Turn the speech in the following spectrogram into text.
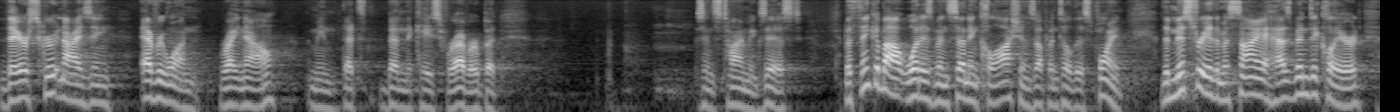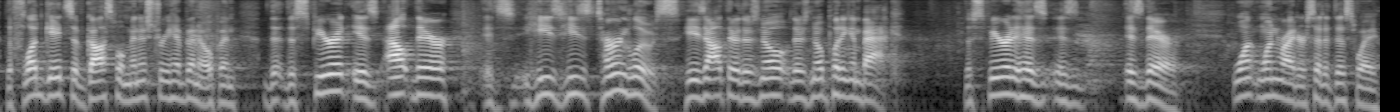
they're scrutinizing everyone right now. I mean, that's been the case forever, but since time exists. But think about what has been said in Colossians up until this point. The mystery of the Messiah has been declared. The floodgates of gospel ministry have been opened. The, the Spirit is out there. It's, he's, he's turned loose. He's out there. There's no, there's no putting him back. The Spirit has, is, is there. One, one writer said it this way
